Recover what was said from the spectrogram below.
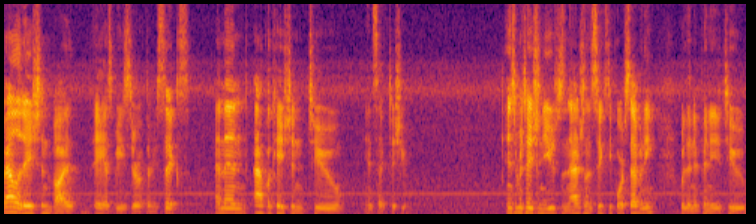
validation by ASB 036, and then application to insect tissue. Instrumentation used is an Agilent 6470 with an Infinity 2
